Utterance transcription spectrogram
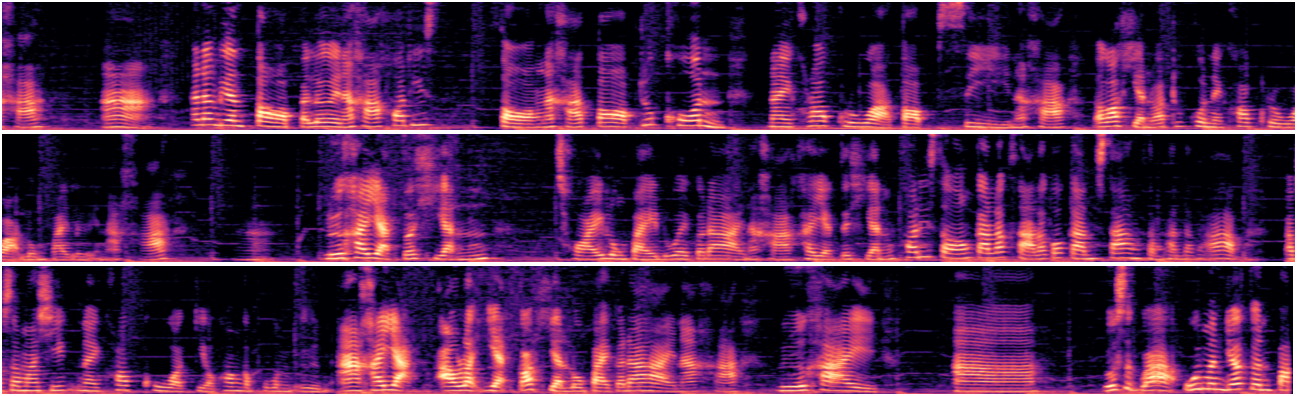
นะคะอ่าให้นักเรียนตอบไปเลยนะคะ ข้อที่2นะคะตอบทุกคนในครอบครัวตอบ 4 นะคะ แล้วก็เขียนว่าทุกคนในครอบครัวลงไปเลยนะคะหรือใครอยากจะเขียนช้อยลงไปด้วยก็ได้นะคะ ใครอยากจะเขียนข้อที่ 2 การรักษาแล้วก็การสร้างสัมพันธภาพ กับสมาชิกในครอบครัวเกี่ยวข้องกับคนอื่นอะใครอยากเอาละเอียดก็เขียนลงไปก็ได้นะคะ หรือใครอ่ารู้สึกว่าอุ้ยมันเยอะเกินไป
